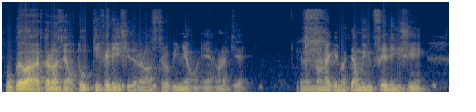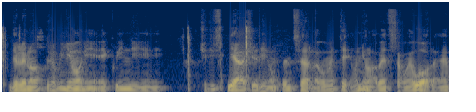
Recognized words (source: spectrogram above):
Comunque, guarda, noi siamo tutti felici delle nostre opinioni, eh, non, è che, eh, non è che noi siamo infelici delle nostre opinioni e quindi ci dispiace di non pensarla come te. Ognuno la pensa come vuole, eh,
